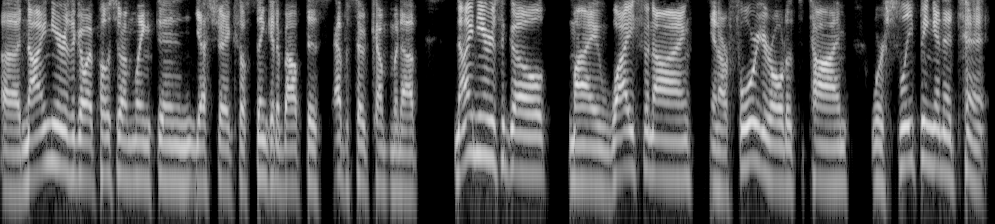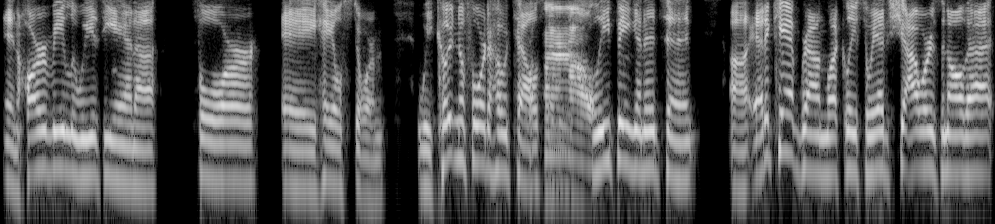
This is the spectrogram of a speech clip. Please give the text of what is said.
uh, nine years ago, I posted on LinkedIn yesterday because I was thinking about this episode coming up. Nine years ago, my wife and I and our four year old at the time were sleeping in a tent in Harvey, Louisiana for a hailstorm. We couldn't afford a hotel, so wow. we were sleeping in a tent uh, at a campground, luckily. So we had showers and all that.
